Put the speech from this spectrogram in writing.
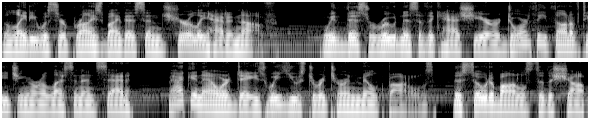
The lady was surprised by this and surely had enough. With this rudeness of the cashier, Dorothy thought of teaching her a lesson and said, Back in our days, we used to return milk bottles, the soda bottles to the shop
